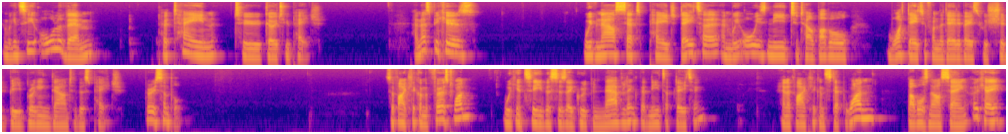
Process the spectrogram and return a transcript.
And we can see all of them pertain to go to page. And that's because we've now set page data and we always need to tell Bubble what data from the database we should be bringing down to this page. Very simple. So if I click on the first one, we can see this is a group nav link that needs updating. And if I click on step one, Bubble's now saying, okay,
